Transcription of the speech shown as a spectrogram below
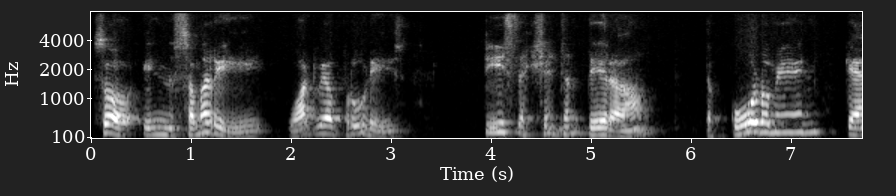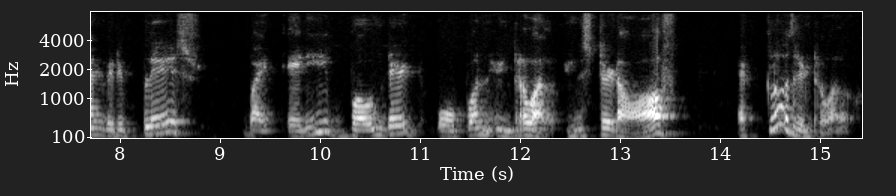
So in summary, what we have proved is Tietze extension theorem, the codomain can be replaced by any bounded open interval instead of a closed interval.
